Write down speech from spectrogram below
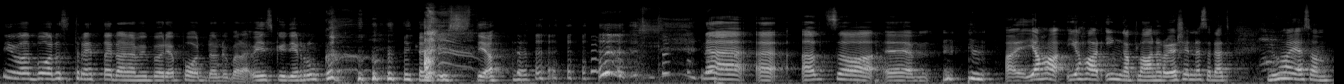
vi var båda så trötta idag när vi började podda nu bara. Vi skulle till Ruka. ja, just ja. Nej, äh, alltså ehm, jag, har, jag har inga planer och jag känner sådär att nu har jag som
